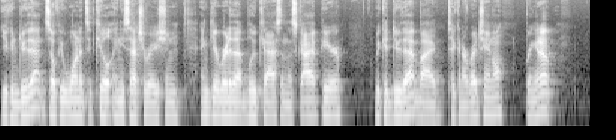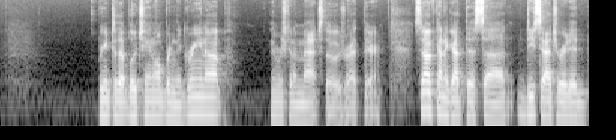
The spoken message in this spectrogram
you can do that. So if we wanted to kill any saturation and get rid of that blue cast in the sky up here, we could do that by taking our red channel, bring it up, bring it to that blue channel, bring the green up, and we're just gonna match those right there. So now I've kind of got this uh, desaturated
